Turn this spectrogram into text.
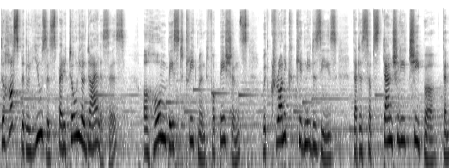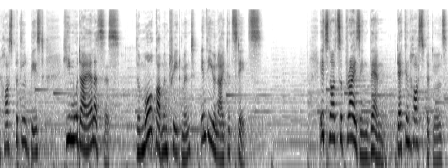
The hospital uses peritoneal dialysis, a home based treatment for patients with chronic kidney disease that is substantially cheaper than hospital based hemodialysis, the more common treatment in the United States. It's not surprising then Deccan Hospitals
